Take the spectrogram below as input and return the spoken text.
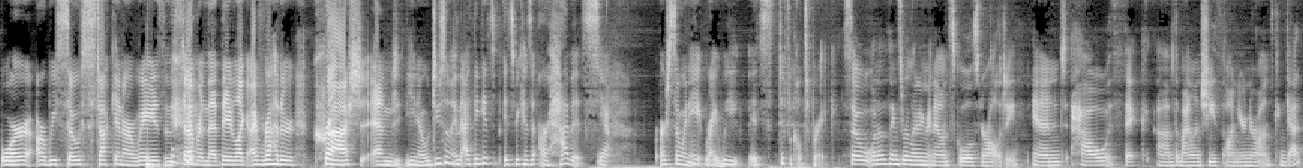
Or are we so stuck in our ways and stubborn that they like i'd rather crash and you know do something. I think it's it's because our habits. Yeah are so innate, right? We it's difficult to break. So one of the things we're learning right now in school is neurology and how thick um, the myelin sheath on your neurons can get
